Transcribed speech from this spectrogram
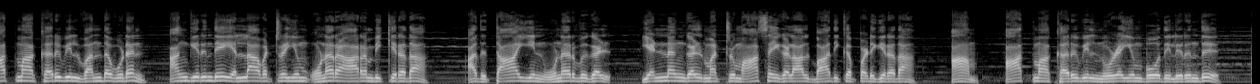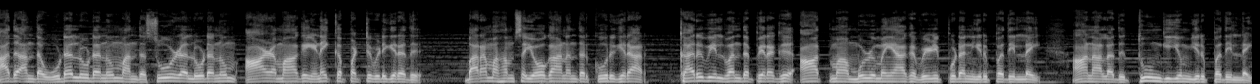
ஆத்மா கருவில் வந்தவுடன் அங்கிருந்தே எல்லாவற்றையும் உணர ஆரம்பிக்கிறதா? அது தாயின் உணர்வுகள் எண்ணங்கள் மற்றும் ஆசைகளால் பாதிக்கப்படுகிறதா? ஆம் ஆத்மா கருவில் நுழையும் போதிலிருந்து அது அந்த உடலுடனும் அந்த சூழலுடனும் ஆழமாக இணைக்கப்பட்டு விடுகிறது. பரமஹம்ச யோகானந்தர் கூறுகிறார் கருவில் வந்த பிறகு ஆத்மா முழுமையாக விழிப்புடன் இருப்பதில்லை ஆனால் அது தூங்கியும் இருப்பதில்லை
